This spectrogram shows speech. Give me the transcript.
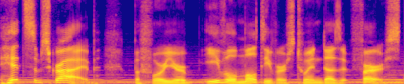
hit subscribe before your evil multiverse twin does it first.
